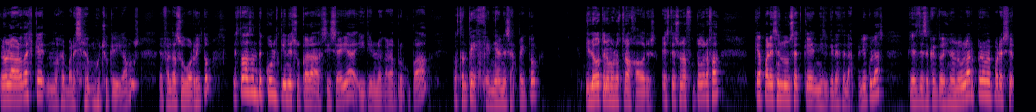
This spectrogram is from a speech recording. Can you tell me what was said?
Pero la verdad es que no se parece mucho que digamos. Le falta su gorrito. Está bastante cool, tiene su cara así seria y tiene una cara preocupada. Bastante genial en ese aspecto. Y luego tenemos los trabajadores. Esta es una fotógrafa que aparece en un set que ni siquiera es de las películas, que es de Secreto de Anular, pero me parece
